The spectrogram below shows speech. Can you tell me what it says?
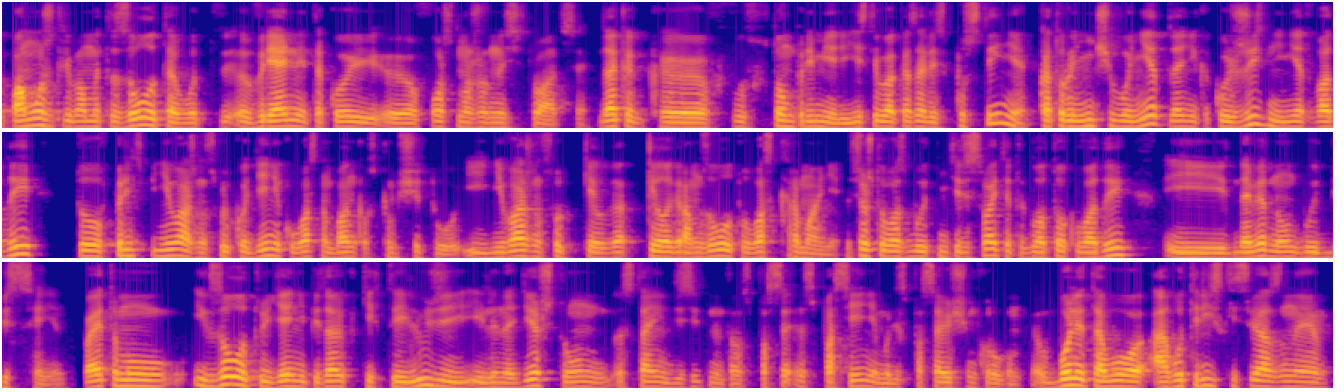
поможет ли вам это золото вот э, в реальной такой э, форс-мажорной ситуации. Да, как в том примере, если вы оказались в пустыне, в которой ничего нет, да, никакой жизни, нет воды, то, в принципе, не важно, сколько денег у вас на банковском счету, и не важно, сколько килограмм золота у вас в кармане. Все, что вас будет интересовать, это глоток воды, и, наверное, он будет бесценен. Поэтому и к золоту я не питаю каких-то иллюзий или надежд, что он станет действительно там спасением или спасающим кругом. Более того, а вот риски, связанные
